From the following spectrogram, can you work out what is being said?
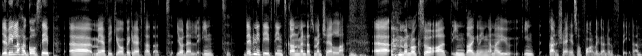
jag ville ha gossip, eh, men jag fick ju bekräftat att Jodel inte, definitivt inte ska användas som en källa. Eh, men också att intagningarna ju inte kanske är så farliga nu för tiden.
